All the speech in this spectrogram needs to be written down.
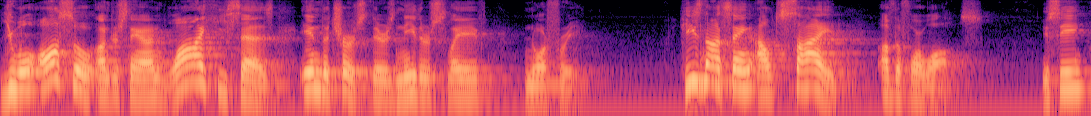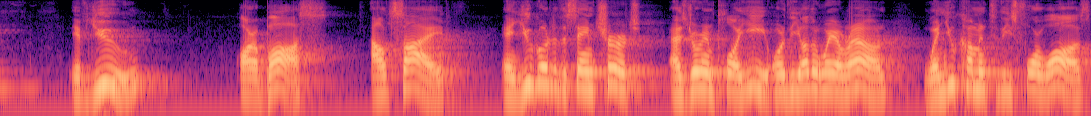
You will also understand why he says in the church there's neither slave nor free. He's not saying outside of the four walls. You see, if you are a boss outside and you go to the same church as your employee or the other way around, when you come into these four walls,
